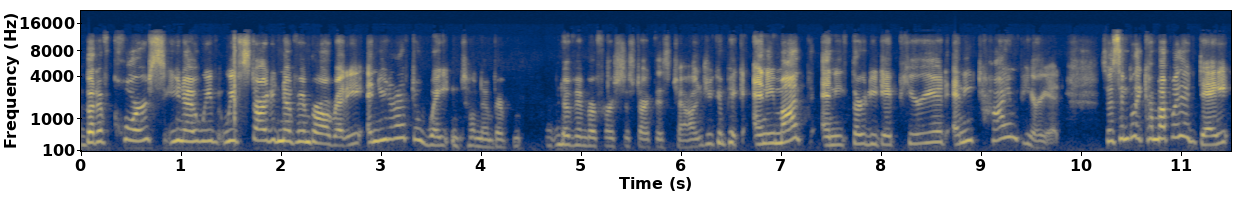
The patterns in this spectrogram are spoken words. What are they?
But of course, you know we've we've started November already, and you don't have to wait until November November 1st to start this challenge. You can pick any month, any 30 day period, any time period. So simply come up with a date,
